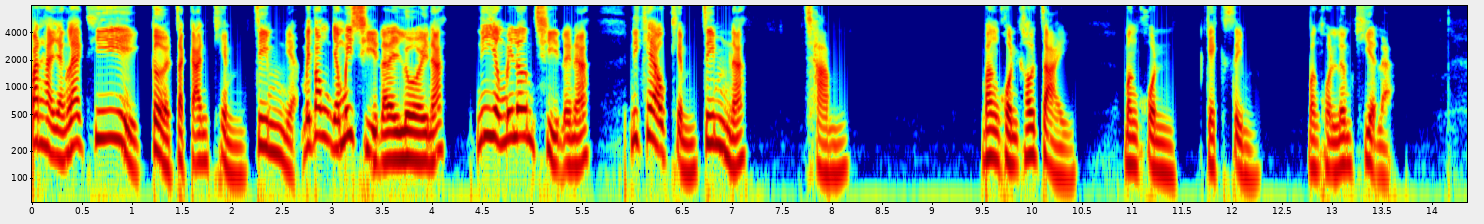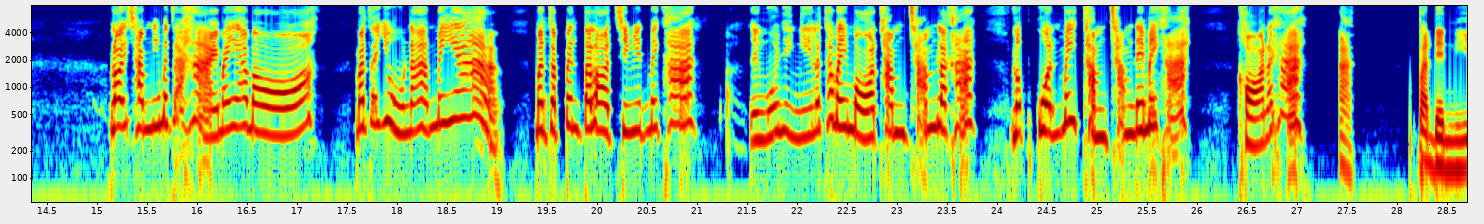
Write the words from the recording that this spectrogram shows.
ปัญหาอย่างแรกที่เกิดจากการเข็มจิ้มเนี่ยไม่ต้องยังไม่ฉีดอะไรเลยนะนี่ยังไม่เริ่มฉีดเลยนะ นี่แค่เอาเข็มจิ้มนะช้ำบางคนเข้าใจ บางคนเก๊กซิม บางคนเริ่มเครียดแหละรอยช้ำนี้มันจะหายไหมอะหมอ มันจะอยู่นานไหมอะมันจะเป็นตลอดชีวิตไหมคะ อย่างงู้นอย่างนี้แล้วทำไมหมอทำช้ำล่ะคะรบกวนไม่ทำช้ำได้ไหมคะ ขอนะคะอะประเด็นนี้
